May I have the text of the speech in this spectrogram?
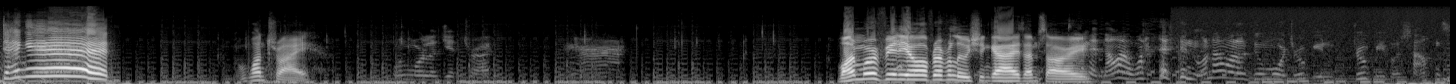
Dang it! One try. One more legit try. One more video of Revolution, guys. I'm sorry. Now I want to, now I want to do more droopy, droopy sounds.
